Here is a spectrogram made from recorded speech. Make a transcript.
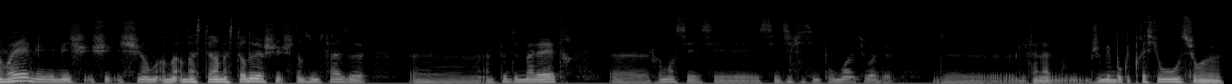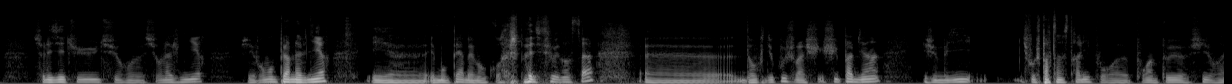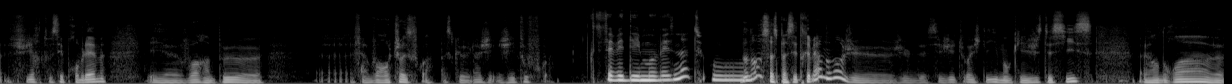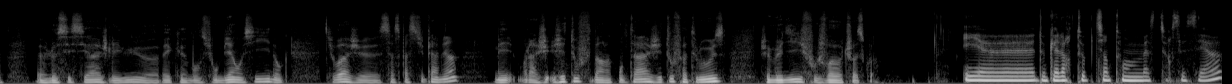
Ouais, mais, mais je, suis en, Master 1, Master 2, je, suis dans une phase euh, un peu de mal-être. Euh, vraiment, c'est difficile pour moi, tu vois, de. de enfin, je mets beaucoup de pression sur, euh, sur les études, sur, sur l'avenir. J'ai vraiment peur de l'avenir et, et, mon père ne ben, m'encourage pas du tout dans ça. donc, du coup, je, voilà, suis pas bien et je me dis, il faut que je parte en Australie pour, pour un peu fuir, fuir tous ces problèmes et voir un peu enfin voir autre chose quoi parce que là j'étouffe quoi tu avais des mauvaises notes ou... Non, non, ça se passait très bien. Non, non, j'ai eu le CG, tu vois, je t'ai dit, il manquait juste 6 euh, en droit. Euh, le CCA, je l'ai eu avec mention bien aussi. Donc, tu vois, je, ça se passe super bien. Mais voilà, j'étouffe dans la compta, j'étouffe à Toulouse. Je me dis, il faut que je vois autre chose, quoi. Et donc, alors, tu obtiens ton master CCA.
